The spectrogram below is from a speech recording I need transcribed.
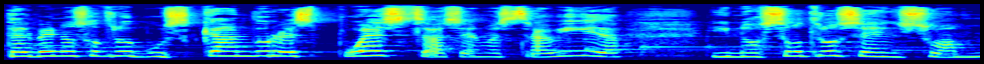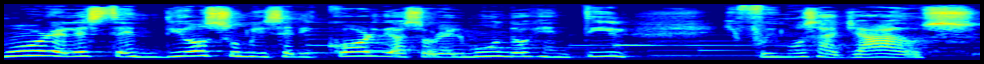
Tal vez nosotros buscando respuestas en nuestra vida y nosotros en su amor, Él extendió su misericordia sobre el mundo gentil y fuimos hallados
